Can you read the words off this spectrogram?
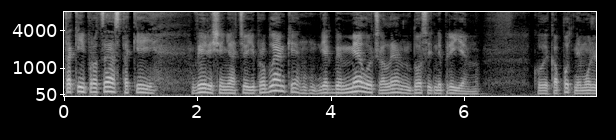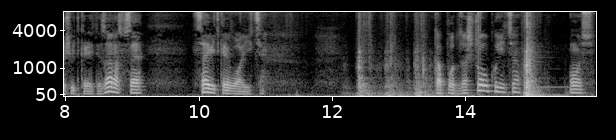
такий процес, такий вирішення цієї проблемки, якби мелоч, але досить неприємно, коли капот не можеш відкрити. Зараз все, все відкривається. Капот защолкується. Ось.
